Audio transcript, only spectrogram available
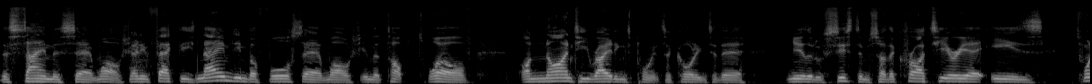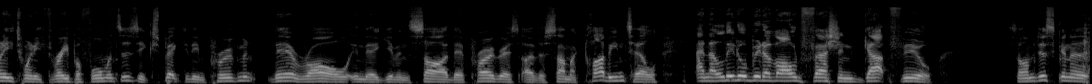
the same as Sam Walsh. And in fact, he's named him before Sam Walsh in the top 12 on 90 ratings points, according to their new little system. So the criteria is 2023 performances, expected improvement, their role in their given side, their progress over summer, club intel, and a little bit of old fashioned gut feel. So I'm just going to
